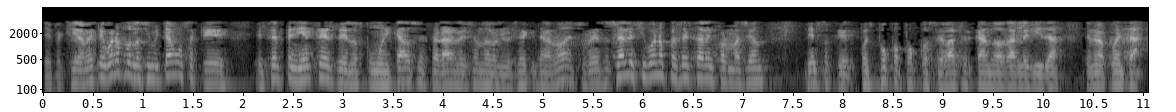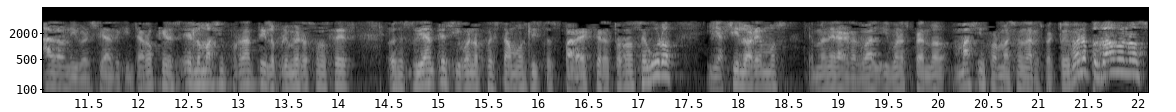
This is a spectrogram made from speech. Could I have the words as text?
Efectivamente, bueno, pues los invitamos a que estén pendientes de los comunicados que estará realizando la Universidad de Quintana Roo en sus redes sociales. Y bueno, pues ahí está la información de esto que pues poco a poco se va acercando a darle vida de nueva cuenta a la Universidad de Quintana Roo, que es, es lo más importante y lo primero son ustedes los estudiantes. Y bueno, pues estamos listos para este retorno seguro y así lo haremos de manera gradual y bueno, esperando más información al respecto. Y bueno, pues vámonos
